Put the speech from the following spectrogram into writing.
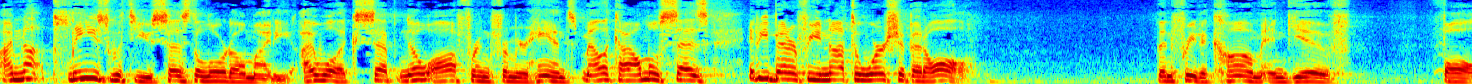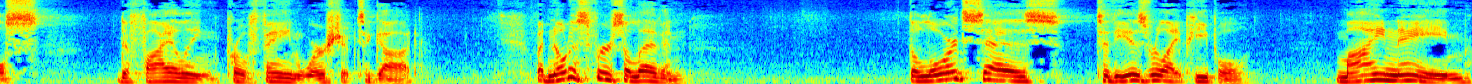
I'm not pleased with you, says the Lord Almighty. I will accept no offering from your hands. Malachi almost says it'd be better for you not to worship at all than for you to come and give false, defiling, profane worship to God. But notice verse 11. The Lord says to the Israelite people, My name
